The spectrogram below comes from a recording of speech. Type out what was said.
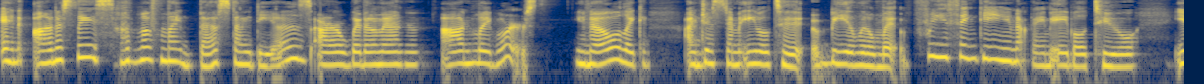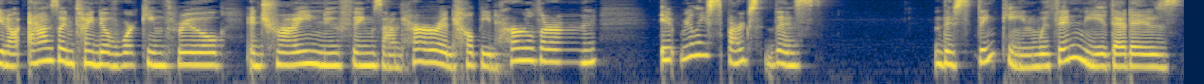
And honestly, some of my best ideas are when I'm on my horse. You know, like I just am able to be a little bit free thinking. I'm able to, you know, as I'm kind of working through and trying new things on her and helping her learn, it really sparks this this thinking within me that is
